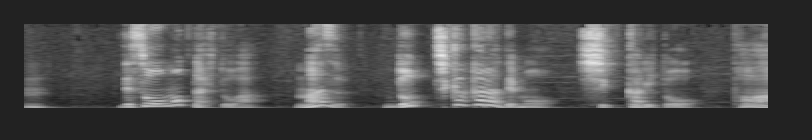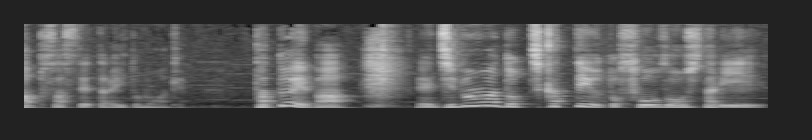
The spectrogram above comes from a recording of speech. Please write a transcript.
うん、でそう思った人はまずどっちかからでもしっかりとパワーアップさせていったらいいと思うわけ。例えば、え自分はどっちかっていうと想像したり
